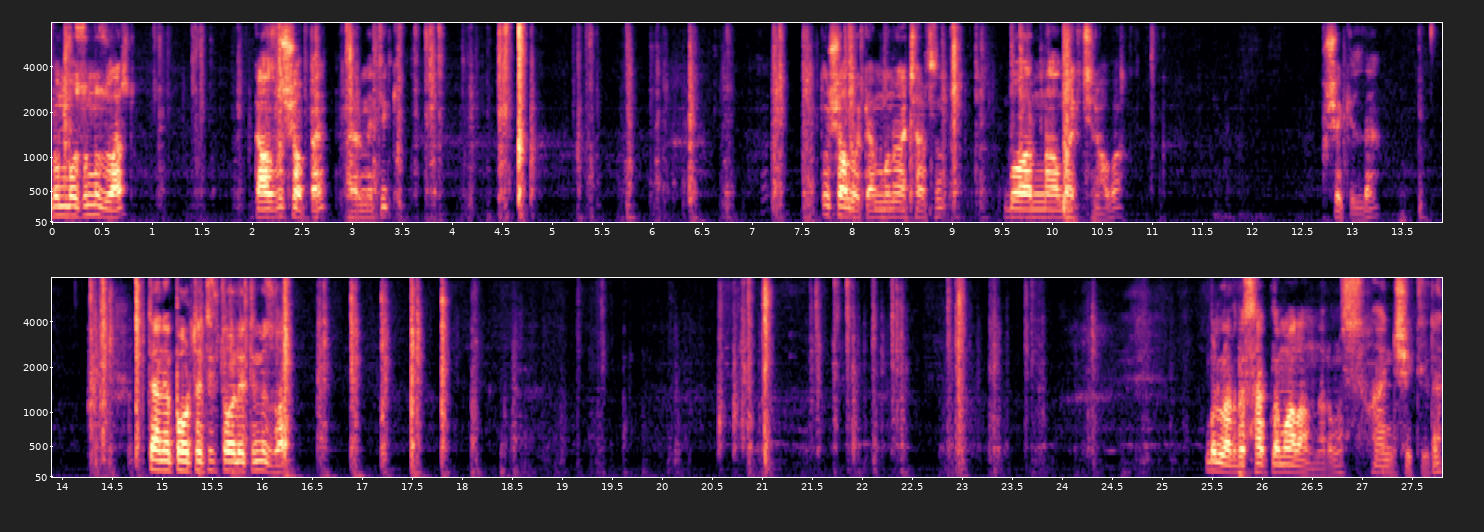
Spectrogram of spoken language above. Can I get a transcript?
Lumbozumuz var. Gazlı şofben. Hermetik. Duş alırken bunu açarsın. Buharını almak için hava. Bu şekilde. Bir tane portatif tuvaletimiz var. Buralarda saklama alanlarımız aynı şekilde.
